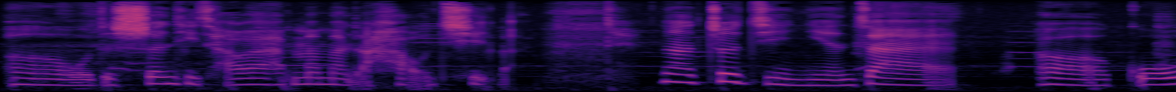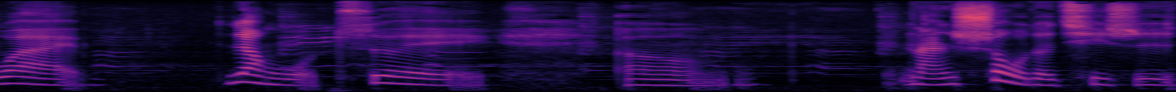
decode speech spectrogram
呃，我的身体才会慢慢的好起来。那这几年在呃国外，让我最嗯难受的，其实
